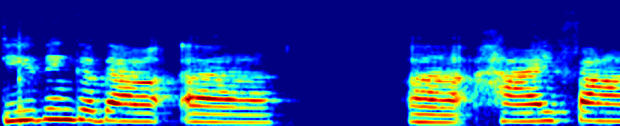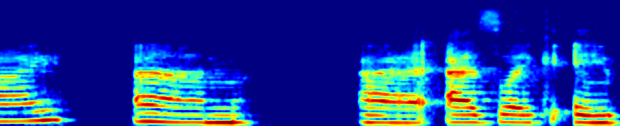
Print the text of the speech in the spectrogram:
do you think about uh, uh, hi-fi um, uh, as like a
